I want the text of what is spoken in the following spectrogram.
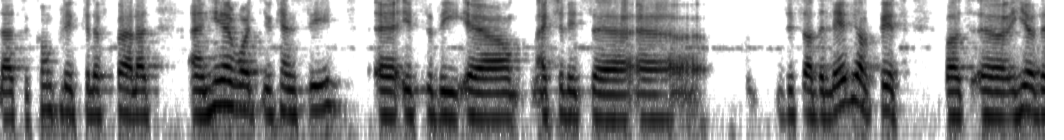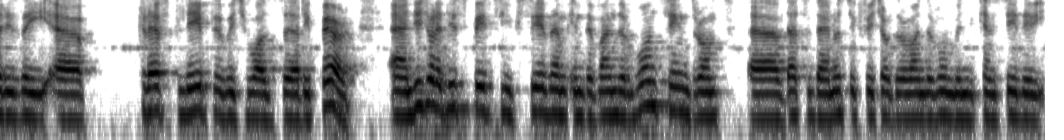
That's a complete cleft palate. And here, what you can see, it's the actually it's these are the labial pit, but here there is a cleft lip which was repaired. And usually these pits, you see them in the van der Woude syndrome. Uh, that's a diagnostic feature of the van der Woude when you can see the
